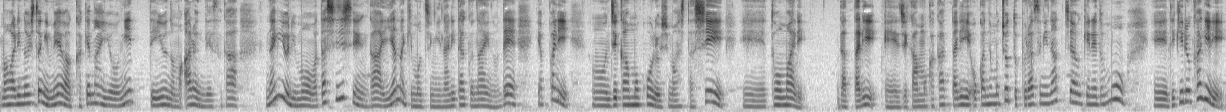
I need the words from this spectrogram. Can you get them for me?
周りの人に迷惑かけないようにっていうのもあるんですが何よりも私自身が嫌な気持ちになりたくないのでやっぱり、うん、時間も考慮しましたし、えー、遠回りだったり、えー、時間もかかったりお金もちょっとプラスになっちゃうけれども、えー、できる限り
